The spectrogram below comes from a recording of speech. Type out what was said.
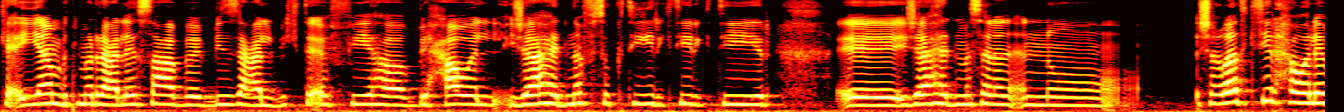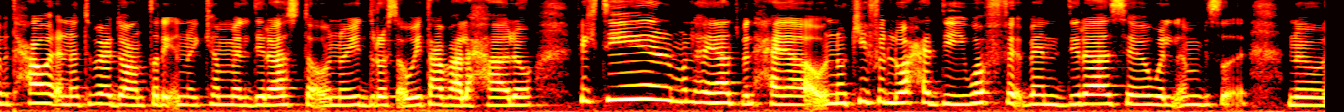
كأيام بتمر عليه صعبة بيزعل بيكتئب فيها بيحاول يجاهد نفسه كتير كتير كتير آه، يجاهد مثلا إنه شغلات كتير حواليه بتحاول إنه تبعده عن طريق إنه يكمل دراسته أو إنه يدرس أو يتعب على حاله. في كتير ملهيات بالحياة وانه كيف الواحد يوفق بين الدراسة والانبساط إنه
